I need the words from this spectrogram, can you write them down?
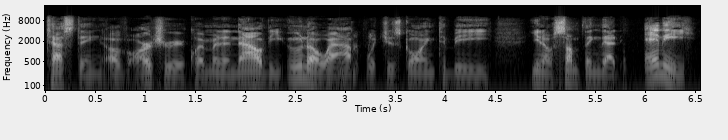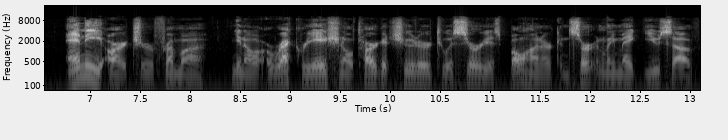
testing of archery equipment, and now the Uno app, which is going to be you know something that any any archer from a you know a recreational target shooter to a serious bow hunter can certainly make use of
